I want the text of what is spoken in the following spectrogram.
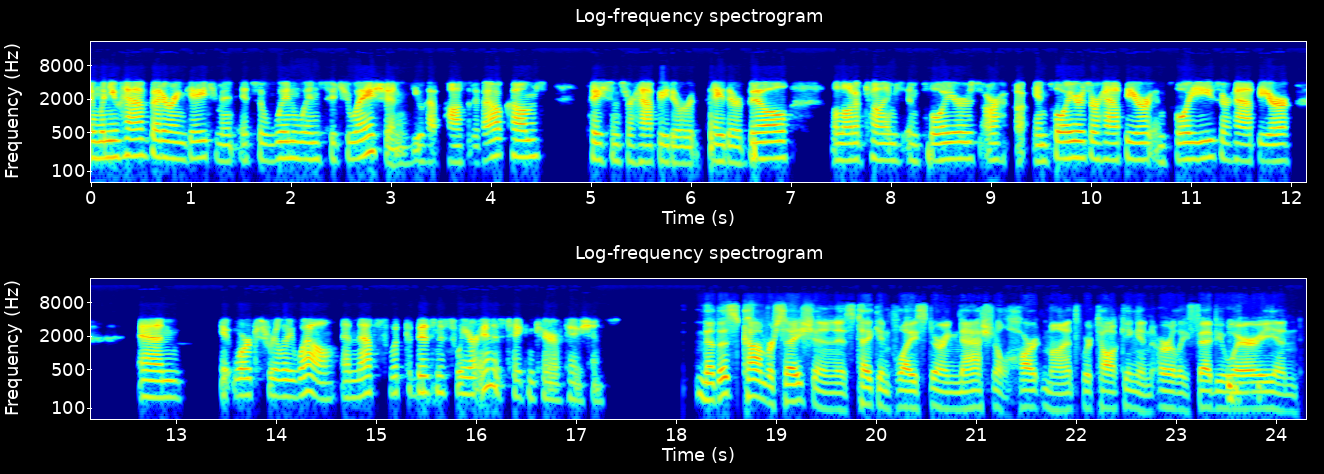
And when you have better engagement, it's a win win situation. You have positive outcomes, patients are happy to pay their bill. A lot of times employers are uh, employers are happier, employees are happier, and it works really well. And that's what the business we are in is taking care of patients. Now, this conversation is taking place during National Heart Month. We're talking in early February, and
